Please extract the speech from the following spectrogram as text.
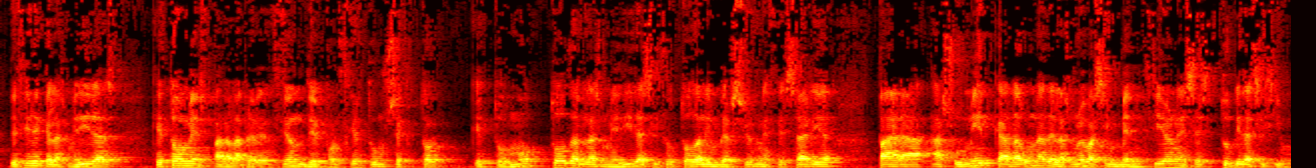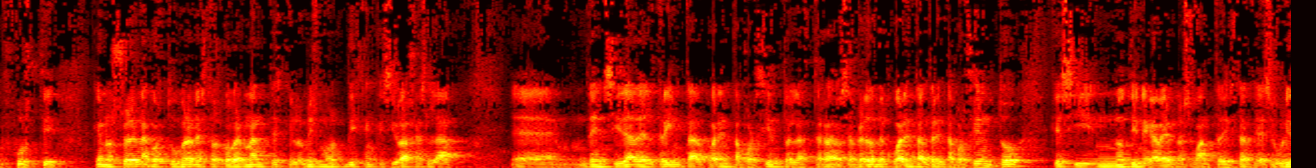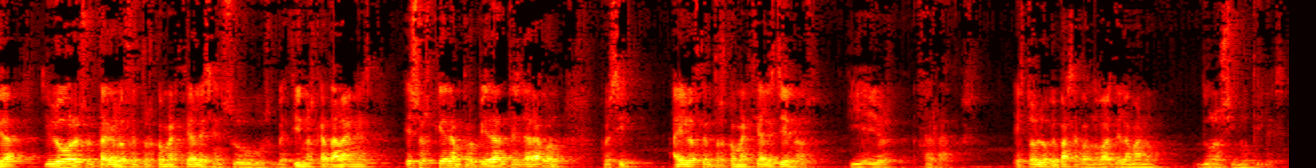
decide que las medidas que tomes para la prevención de, por cierto, un sector que tomó todas las medidas, hizo toda la inversión necesaria para asumir cada una de las nuevas invenciones estúpidas y sin fuste que nos suelen acostumbrar estos gobernantes, que lo mismo dicen que si bajas la eh, densidad del 30 al 40% en las terrazas, o sea, perdón, del 40 al 30%, que si no tiene que haber no sé cuánta distancia de seguridad, y luego resulta que los centros comerciales en sus vecinos catalanes, esos que eran propiedad de Aragón, pues sí, hay los centros comerciales llenos y ellos cerrados. Esto es lo que pasa cuando vas de la mano de unos inútiles,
